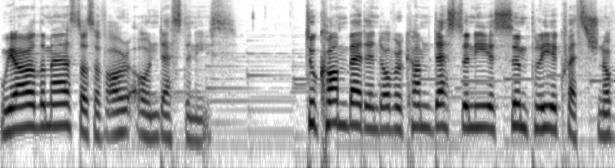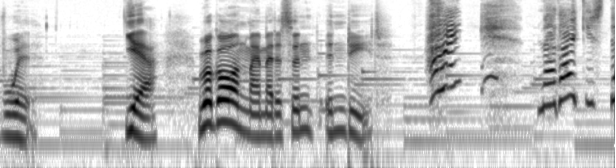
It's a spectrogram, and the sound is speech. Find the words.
We are the masters of our own destinies. To combat and overcome destiny is simply a question of will. Yeah, Work on my medicine, indeed. 長生きして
